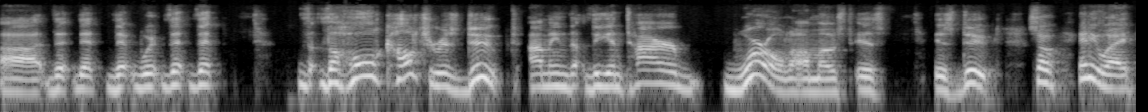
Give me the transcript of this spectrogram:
Uh, that that that, that that the whole culture is duped. I mean, the, the entire world almost is is duped. So anyway,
